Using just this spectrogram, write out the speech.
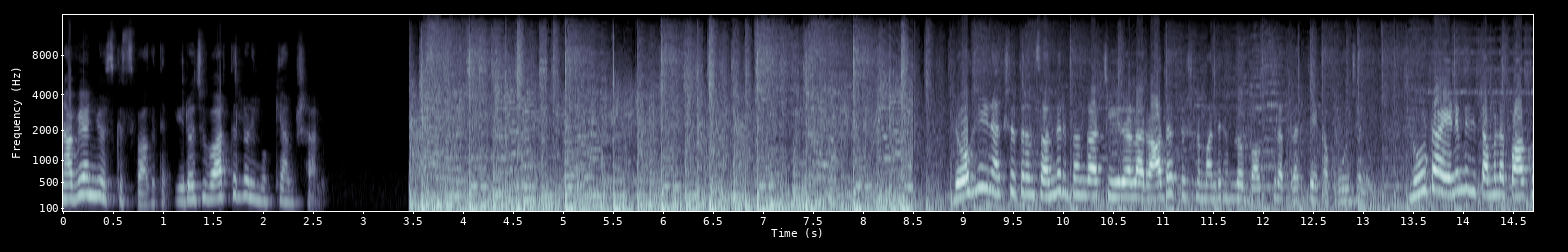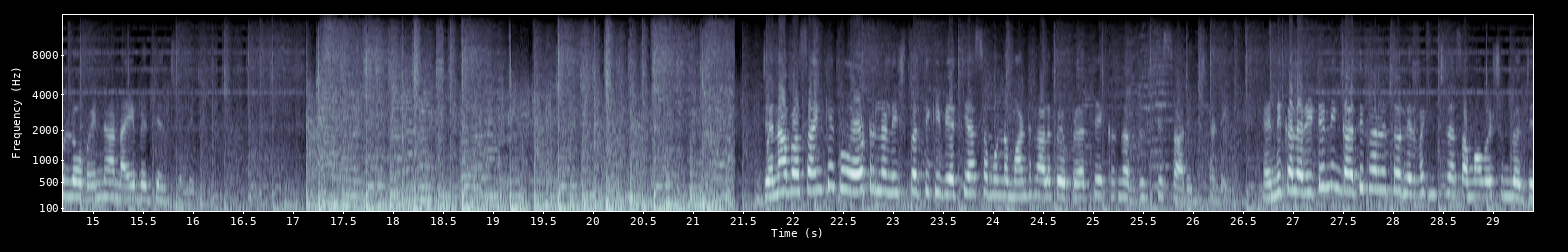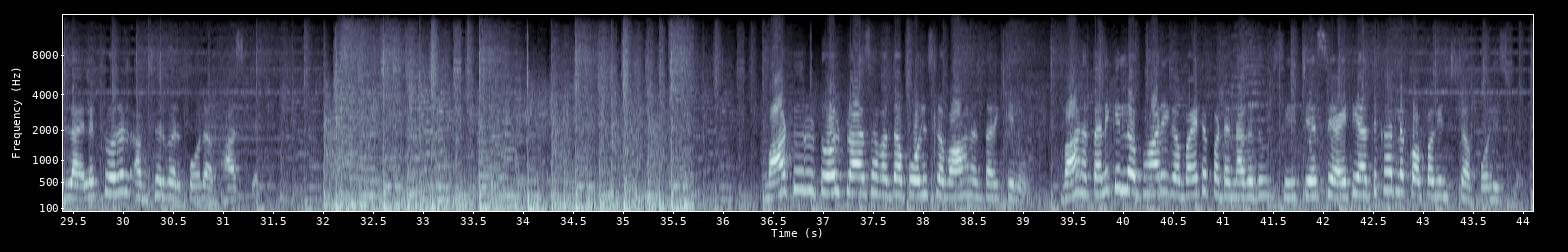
నవ్య న్యూస్కి స్వాగతం ఈరోజు వార్తల్లోని ముఖ్యాంశాలు. రోహిణి నక్షత్రం సందర్భంగా చీరాల రాధాకృష్ణ మందిరంలో భక్తుల ప్రత్యేక పూజలు. నూట ఎనిమిది తమలపాకుల్లో వెన్న నైవేద్యం చెల్లింది జనాభా సంఖ్యకు ఓటర్ల నిష్పత్తికి వ్యత్యాసం ఉన్న మండలాలపై ప్రత్యేకంగా దృష్టి సారించండి. ఎన్నికల రిటర్నింగ్ అధికారులతో నిర్వహించిన సమావేశంలో జిల్లా electoral observer Pola Bhaskar. Maturu toll plaza వద్ద పోలీసుల వాహన తనిఖీలు. వాహన తనిఖీల్లో భారీగా బయటపడ్డ నగదు సీజ్ చేసి ఐటీ అధికారులకు అప్పగించిన పోలీసులు.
